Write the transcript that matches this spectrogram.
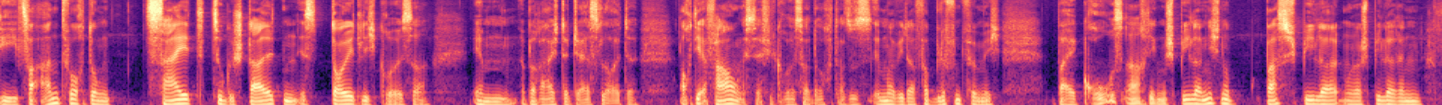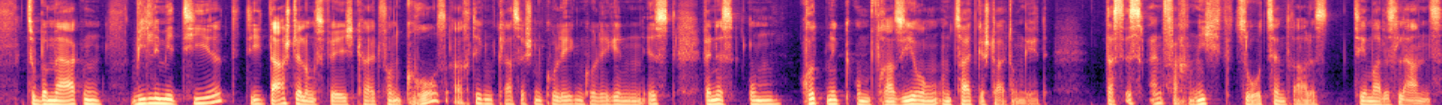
die Verantwortung, Zeit zu gestalten, ist deutlich größer im Bereich der Jazzleute. Auch die Erfahrung ist sehr viel größer dort. Also es ist immer wieder verblüffend für mich, bei großartigen Spielern, nicht nur Bassspieler oder Spielerinnen, zu bemerken, wie limitiert die Darstellungsfähigkeit von großartigen klassischen Kollegen, Kolleginnen ist, wenn es um Rhythmik, um Phrasierung, um Zeitgestaltung geht. Das ist einfach nicht so zentrales Thema des Lernens.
